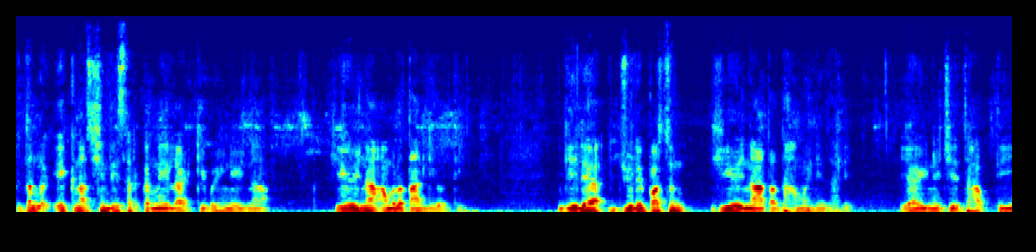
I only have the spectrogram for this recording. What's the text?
मित्रांनो एकनाथ शिंदे सरकारने लाडकी बहीण योजना ही योजना अंमलात आणली होती. गेल्या जुलैपासून ही योजना आता दहा महिने झाले. या योजनेचे धापती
